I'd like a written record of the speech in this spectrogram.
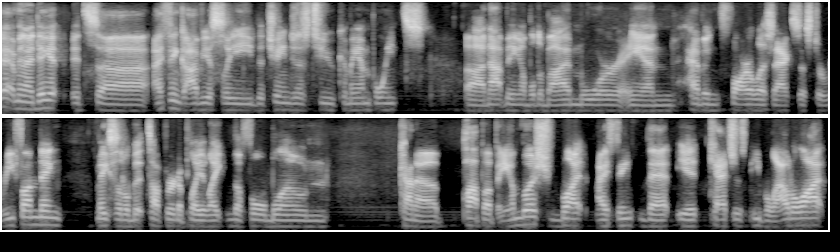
Yeah, I mean, I dig it. It's, uh, I think obviously the changes to command points, uh, not being able to buy more and having far less access to refunding makes it a little bit tougher to play like the full blown kind of pop up ambush. But I think that it catches people out a lot.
